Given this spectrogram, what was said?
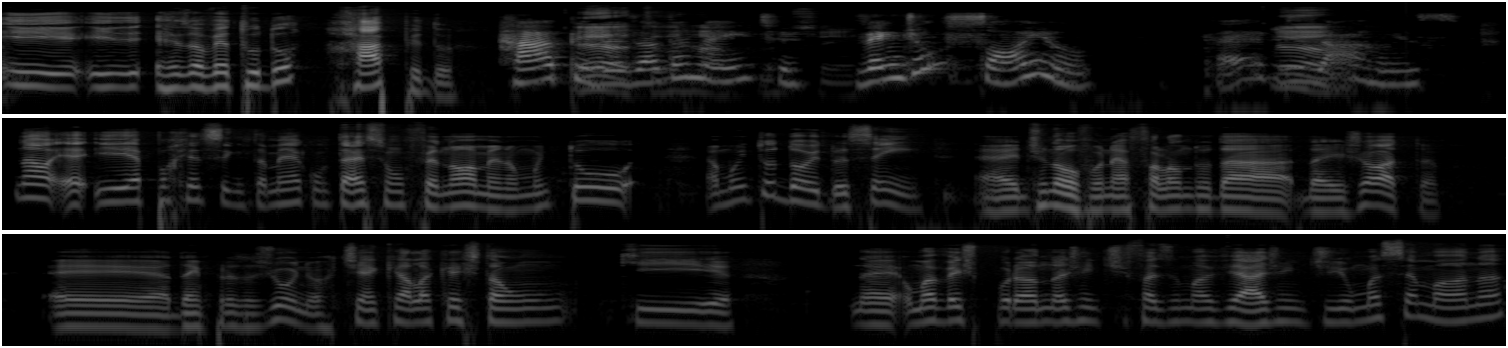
E, e- e resolver tudo rápido. Rápido, É, tudo exatamente. rápido. Vem de um sonho. É bizarro isso. Não, é- e é porque, assim, também acontece um fenômeno muito. É muito doido, assim. É, de novo, né? Falando da, da EJ, é, da empresa Júnior, tinha aquela questão que né, uma vez por ano a gente fazia uma viagem de uma semana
